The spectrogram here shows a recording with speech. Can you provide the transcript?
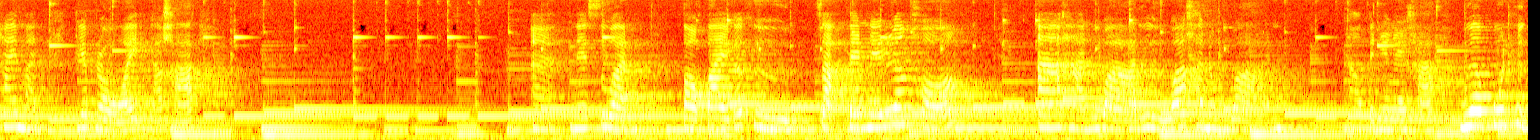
ให้มันเรียบร้อยนะคะในส่วน ต่อไปก็คือจะเป็นในเรื่องของอาหารหวานหรือว่าขนมหวานเป็นยังไงคะ เมื่อพูดถึง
